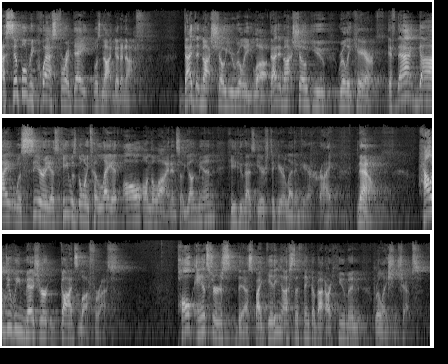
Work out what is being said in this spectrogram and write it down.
a simple request for a date was not good enough. That did not show you really love. That did not show you really care. If that guy was serious, he was going to lay it all on the line. And so, young men, he who has ears to hear, let him hear, right? Now, how do we measure God's love for us? Paul answers this by getting us to think about our human relationships.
